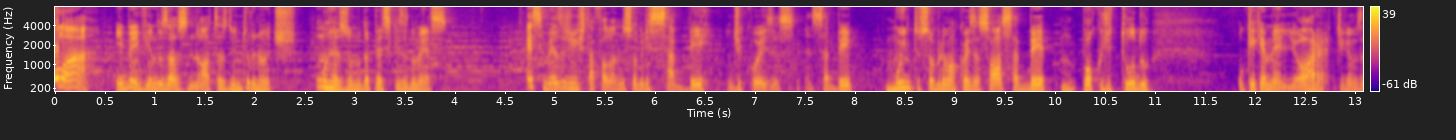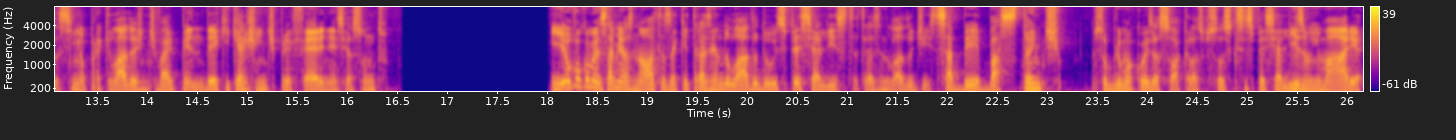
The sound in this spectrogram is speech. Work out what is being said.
Olá e bem-vindos às Notas do Inturnute, um resumo da pesquisa do mês. Esse mês a gente está falando sobre saber de coisas, né? saber muito sobre uma coisa só, saber um pouco de tudo, o que, que é melhor, digamos assim, ou para que lado a gente vai pender, o que, que a gente prefere nesse assunto. E eu vou começar minhas notas aqui trazendo o lado do especialista, trazendo o lado de saber bastante sobre uma coisa só, aquelas pessoas que se especializam em uma área,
